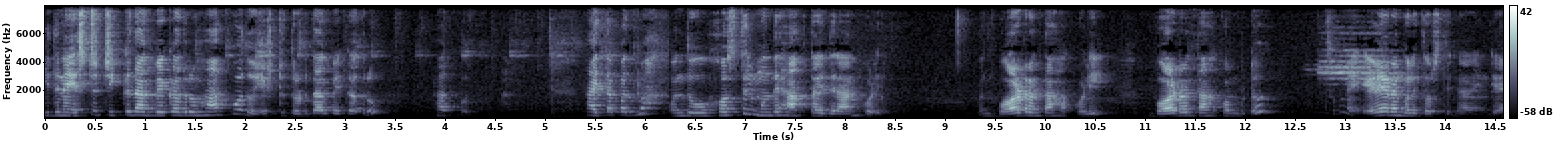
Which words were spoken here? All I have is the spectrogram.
ಇದನ್ನ ಎಷ್ಟು ಚಿಕ್ಕದಾಗಬೇಕಾದ್ರೂ ಹಾಕ್ಬೋದು, ಎಷ್ಟು ದೊಡ್ಡದಾಗಬೇಕಾದ್ರೂ ಹಾಕ್ಬೋದು. ಆಯ್ತಾ ಪದ್ಮ? ಒಂದು ಹೊಸ್ತಲ್ ಮುಂದೆ ಹಾಕ್ತಾ ಇದ್ದೀರಾ ಅಂದ್ಕೊಳ್ಳಿ ಒಂದು ಬಾರ್ಡ್ರ್ ಅಂತ ಹಾಕ್ಕೊಳ್ಳಿ ಬಾರ್ಡ್ರ್ ಅಂತ ಹಾಕೊಂಡ್ಬಿಟ್ಟು ಎಳೆ ರಂಗೋಲಿ ತೋರಿಸ್ತೀನಿ ನಾನು ನಿಮಗೆ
